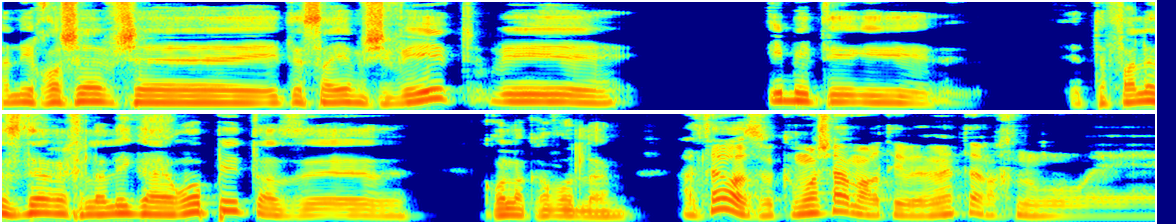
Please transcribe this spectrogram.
אני חושב שהיא תסיים שביעית, ואם היא תפלס דרך לליגה האירופית, אז אה, כל הכבוד להם. אז זהו, אז כמו שאמרתי, באמת אנחנו אה,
